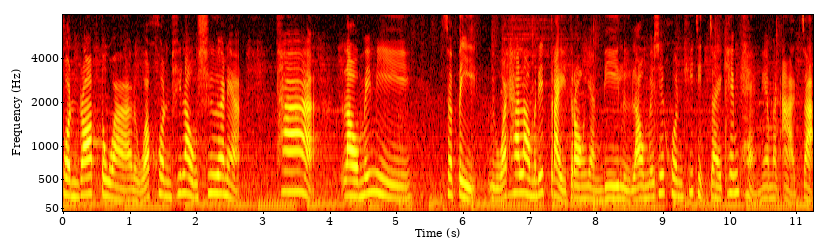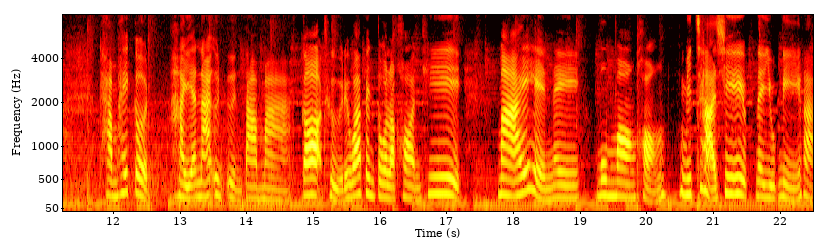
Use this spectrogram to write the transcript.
คนรอบตัวหรือว่าคนที่เราเชื่อเนี่ยถ้าเราไม่มีสติหรือว่าถ้าเราไม่ได้ไตร่ตรองอย่างดี หรือเราไม่ใช่คนที่จิตใจเข้มแข็งเนี่ยมันอาจจะทำให้เกิดหายนะอื่นๆตามมา ก็ถือได้ว่าเป็นตัวละครที่ มาให้เห็นในมุมมองของมิจฉาชีพในยุคนี้ค่ะ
